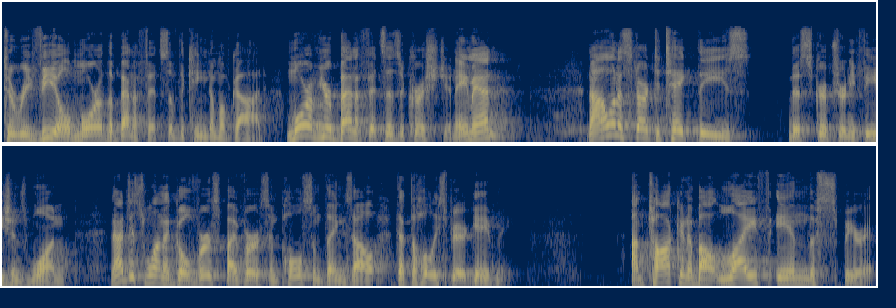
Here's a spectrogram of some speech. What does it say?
to reveal more of the benefits of the kingdom of God more of your benefits as a Christian. Amen? Now, I want to start to take these, this scripture in Ephesians 1, and I just want to go verse by verse and pull some things out that the Holy Spirit gave me. I'm talking about life in the Spirit.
